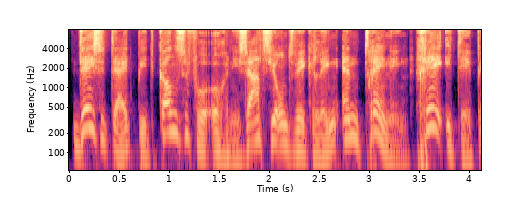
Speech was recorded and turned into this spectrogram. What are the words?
Deze tijd biedt kansen voor organisatieontwikkeling en training. GITP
